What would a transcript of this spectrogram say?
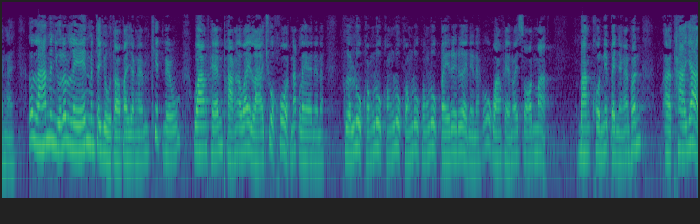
ยังไงเออหลานมันอยู่แล้วเลนมันจะอยู่ต่อไปยังไง มันคิดเดี๋ยววางแผนผังเอาไว้หลายชั่วโคตรนักแลเนี่ยนะเพื่อลูกของลูกของลูกของลูกของลูกไปเรื่อยๆเนี่ยนะโอ้วางแผนไว้ซ้อนมาก บางคนนี่เป็นอย่างนั้นเพราะทายาท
